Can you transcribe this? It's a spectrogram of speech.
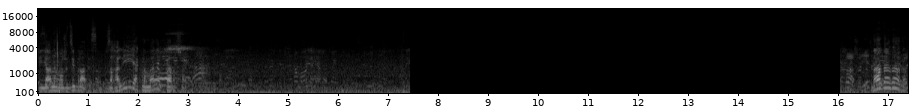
кияни можуть зібратися. Взагалі, як на мене, перше. Да, да, да, да.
